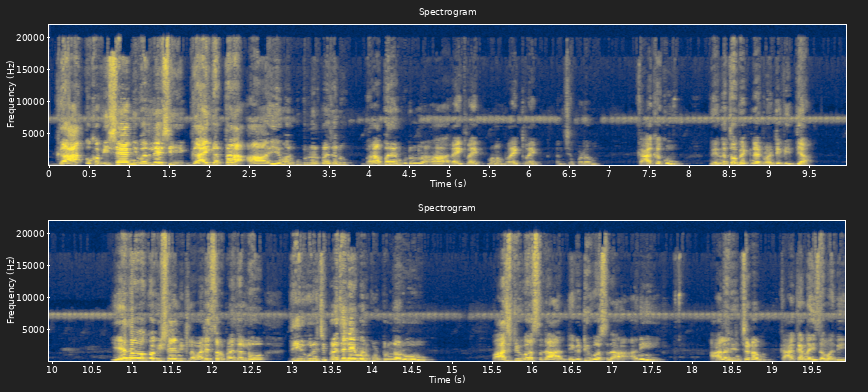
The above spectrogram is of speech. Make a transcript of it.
గా ఒక విషయాన్ని వదిలేసి గాయ గత్తర ఆ ఏమనుకుంటున్నారు ప్రజలు? బరాబర్ అనుకుంటున్నారు ఆ రైట్ రైట్ మనం రైట్ రైట్ అని చెప్పడం కాకకు వెన్నతో పెట్టినటువంటి విద్య. ఏదో ఒక విషయాన్ని ఇట్లా పడేస్తారు ప్రజల్లో. దీని గురించి ప్రజలు ఏమనుకుంటున్నారు? పాజిటివ్ వస్తుందా? నెగిటివ్ వస్తుందా? అని ఆలోచించడం కాక నైజం అది.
